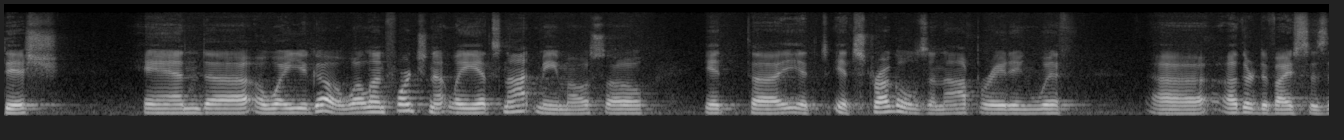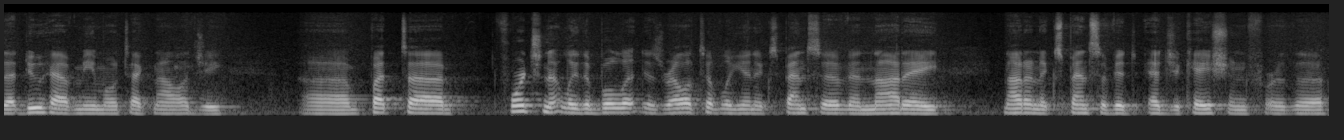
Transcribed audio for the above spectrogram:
dish, and away you go. Well, unfortunately, it's not MIMO, so it, it, it struggles in operating with uh, other devices that do have MIMO technology. Uh, but uh, fortunately, the bullet is relatively inexpensive and not, a, not an expensive ed education for the,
